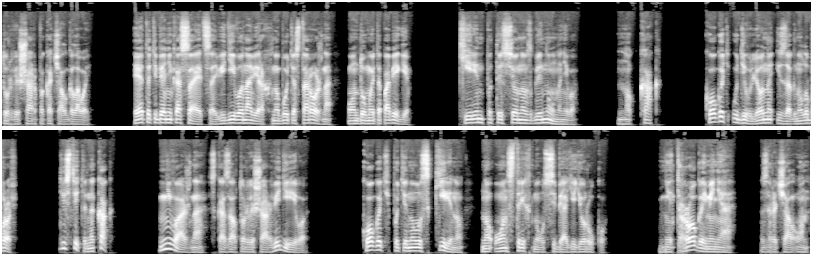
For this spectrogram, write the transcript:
Турвишар покачал головой. «Это тебя не касается. Веди его наверх, но будь осторожна. Он думает о побеге». Кирин потрясенно взглянул на него. «Но как?» Коготь удивленно изогнула бровь. Действительно, как? Неважно, сказал Турвишар, веди его. Коготь потянулась к Кирину, но он стряхнул с себя ее руку. «Не трогай меня!» — зарычал он.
